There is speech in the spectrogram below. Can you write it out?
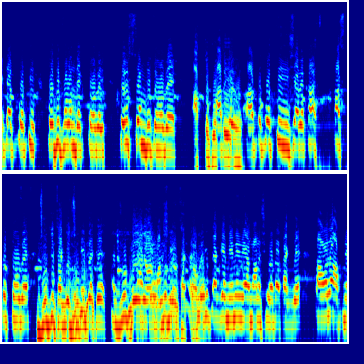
এটার প্রতি প্রতিফলন দেখতে হবে পরিশ্রম দিতে হবে আত্মপ্রত্যয় আত্ম- হিসাবে কাজ করতে হবে। ঝুঁকি থাকবে ঝুঁকিটাকে মেনে নেওয়ার মানসিকতা থাকতে হবে। ঝুঁকিটাকে মেনে নেওয়ার মানসিকতা থাকবে। তাহলে আপনি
